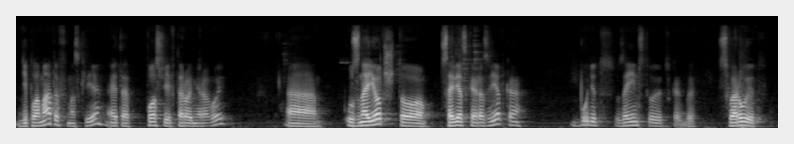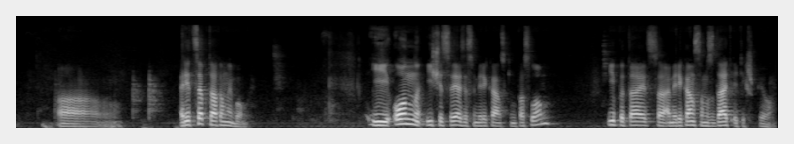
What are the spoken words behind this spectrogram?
дипломатов в Москве, это после Второй мировой, а, узнает, что советская разведка будет, заимствует, как бы сворует рецепт атомной бомбы. И он ищет связи с американским послом и пытается американцам сдать этих шпионов.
